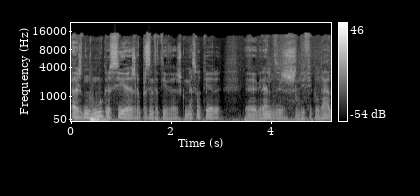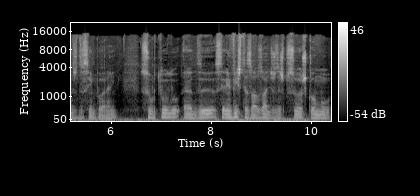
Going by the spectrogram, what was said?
as democracias representativas começam a ter uh, grandes dificuldades de se imporem, sobretudo uh, de serem vistas aos olhos das pessoas como.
